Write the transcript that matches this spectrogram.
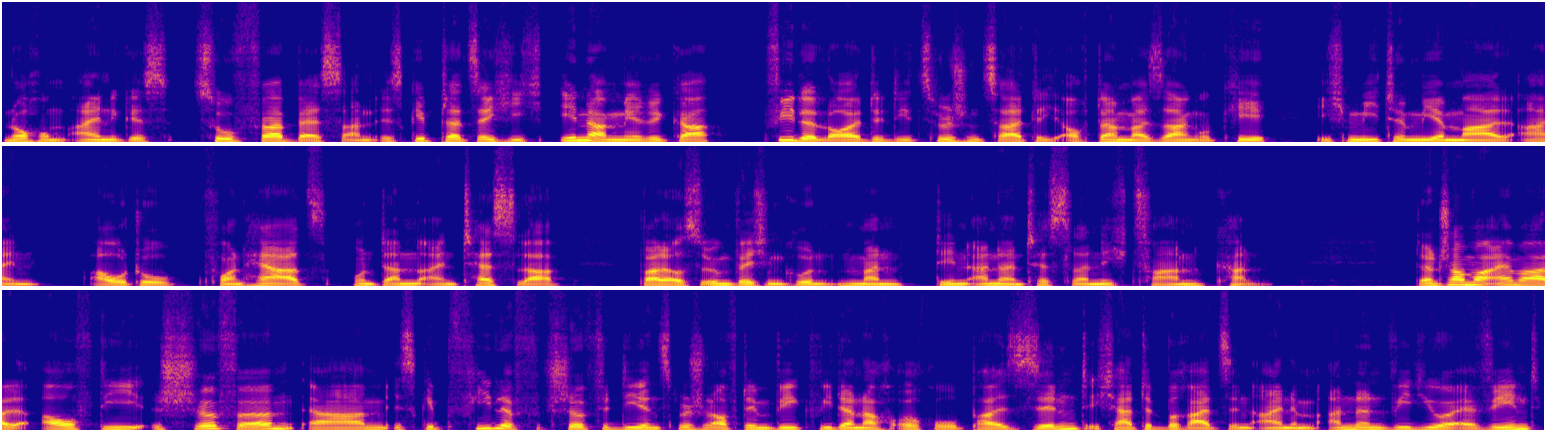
noch um einiges zu verbessern. Es gibt tatsächlich in Amerika viele Leute, die zwischenzeitlich auch dann mal sagen, okay, ich miete mir mal ein Auto von Herz und dann ein Tesla, weil aus irgendwelchen Gründen man den anderen Tesla nicht fahren kann. Dann schauen wir einmal auf die Schiffe. Ähm, es gibt viele Schiffe, die inzwischen auf dem Weg wieder nach Europa sind. Ich hatte bereits in einem anderen Video erwähnt,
